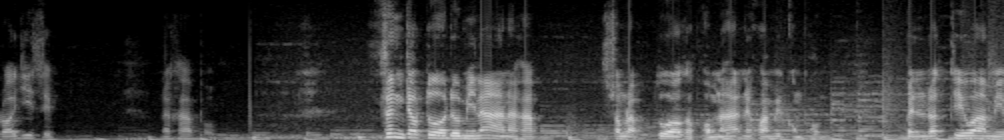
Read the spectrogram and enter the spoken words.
120 นะครับผมซึ่งเจ้าตัว Domina นะครับสำหรับตัวกับผมนะฮะในความคิดของผม เป็นรถที่ว่ามี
